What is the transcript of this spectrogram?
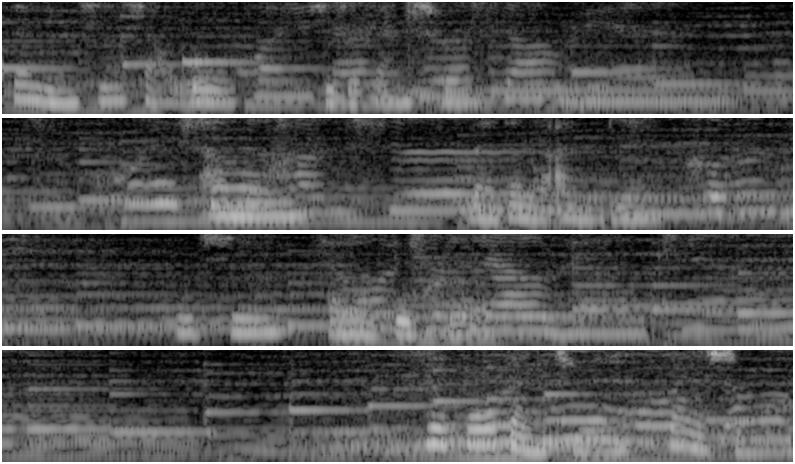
在林间小路骑着单车，他们来到了岸边，父亲将要渡河，似乎感觉到了什么，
